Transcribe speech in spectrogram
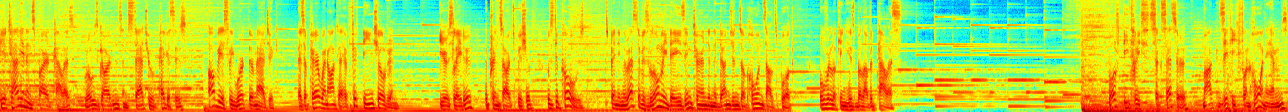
The Italian-inspired palace, rose gardens, and statue of Pegasus obviously worked their magic, as a pair went on to have 15 children. Years later, the Prince Archbishop was deposed, spending the rest of his lonely days interned in the dungeons of Hohensalzburg, overlooking his beloved palace. Wolf Dietrich's successor, Mark Zittich von Hohenems,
